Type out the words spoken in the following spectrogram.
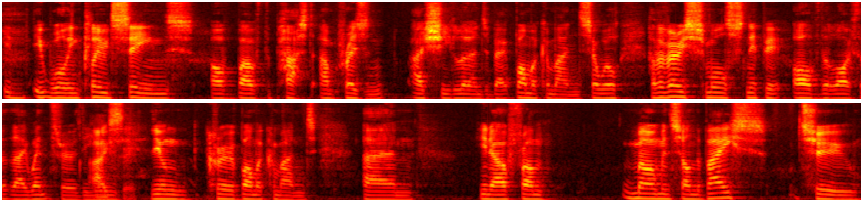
it, it will include scenes of both the past and present as she learns about Bomber Command. So we'll have a very small snippet of the life that they went through. The I young, the young crew of Bomber Command. Um, you know, from moments on the base to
